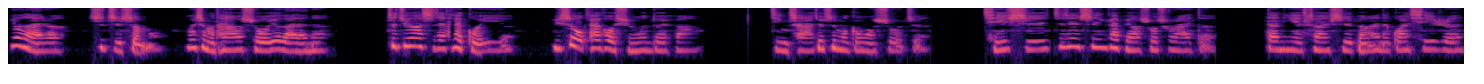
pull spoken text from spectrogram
又来了是指什么？为什么他要说又来了呢？这句话实在太诡异了。于是我开口询问对方，警察就这么跟我说着：“其实这件事应该不要说出来的，但你也算是本案的关系人，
